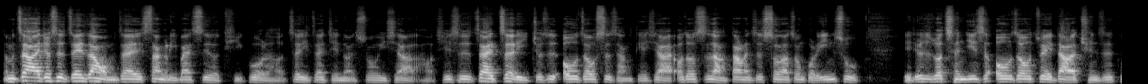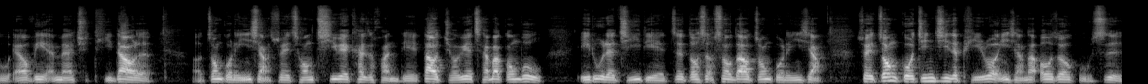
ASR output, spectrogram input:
那么再来就是这一张，我们在上个礼拜是有提过了哈，这里再简短说一下了哈。其实在这里就是欧洲市场跌下来，欧洲市场当然是受到中国的因素，也就是说曾经是欧洲最大的权值股 LVMH 提到了。呃，中国的影响，所以从七月开始缓跌，到九月财报公布一路的急跌，这都是受到中国的影响。所以中国经济的疲弱影响到欧洲股市。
